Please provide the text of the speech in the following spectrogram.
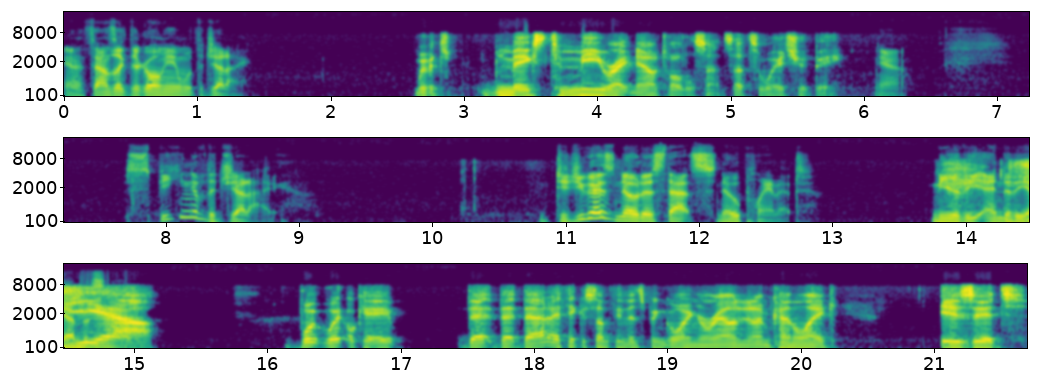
And it sounds like they're going in with the Jedi. Which makes to me right now total sense. That's the way it should be. Yeah. Speaking of the Jedi, did you guys notice that snow planet near the end of the episode? Yeah. But wait, okay, that that that I think is something that's been going around, and I'm kind of like, is it?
